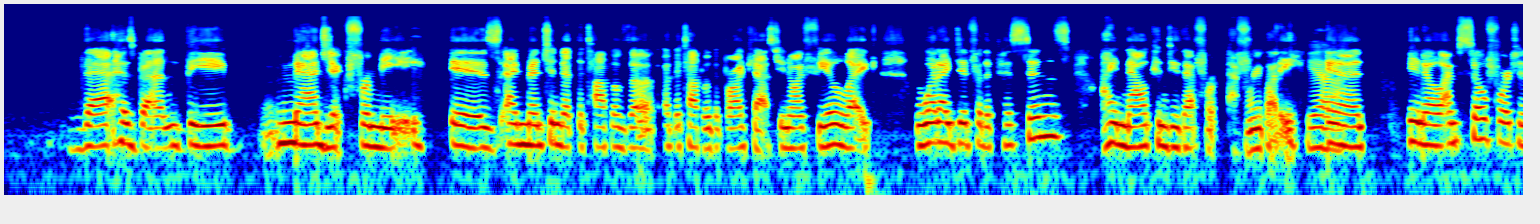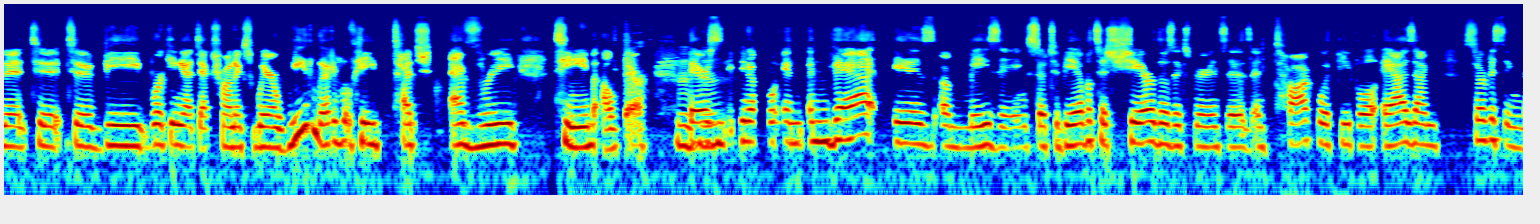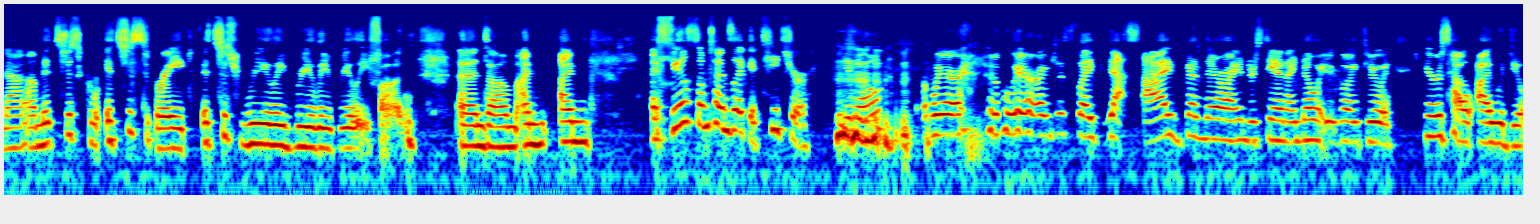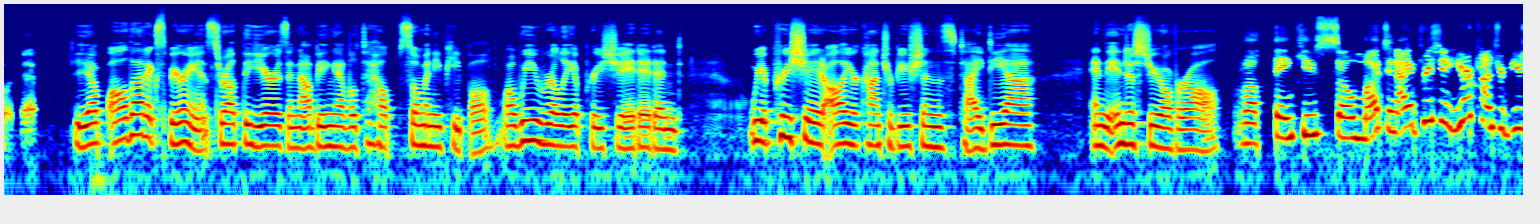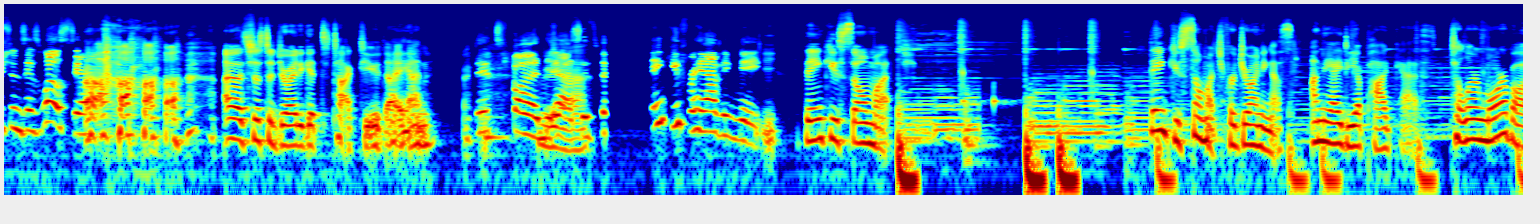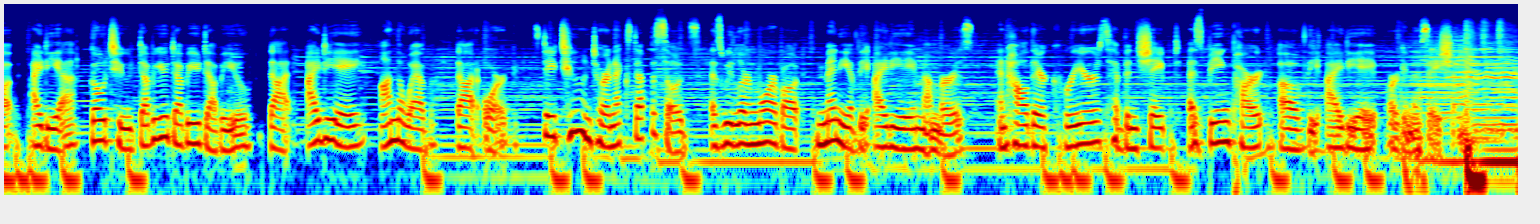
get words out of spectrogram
That has been the magic for me is I mentioned at the top of the at the top of the broadcast, you know, I feel like what I did for the Pistons, I now can do that for everybody. Yeah. And you know, I'm so fortunate to to be working at Daktronics where we literally touch every team out there. Mm-hmm. There's, you know, and and that is amazing. So to be able to share those experiences and talk with people as I'm servicing them, it's just it's just great. It's just really, really, really fun. And um, I'm I'm I feel sometimes like a teacher you know, where where I'm just like, yes, I've been there. I understand. I know what you're going through, and here's how I would deal with it. Yep, all that experience throughout the years and now being able to help so many people. Well, we really appreciate it and we appreciate all your contributions to IDEA and the industry overall. Well, thank you so much. And I appreciate your contributions as well, Sarah. oh, it's just a joy to get to talk to you, Diane. It's fun. yeah. Yes. It's been, thank you for having me. Thank you so much. Thank you so much for joining us on the IDEA podcast. To learn more about IDEA, go to www.ideaontheweb.org. Stay tuned to our next episodes as we learn more about many of the IDEA members and how their careers have been shaped as being part of the IDEA organization.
